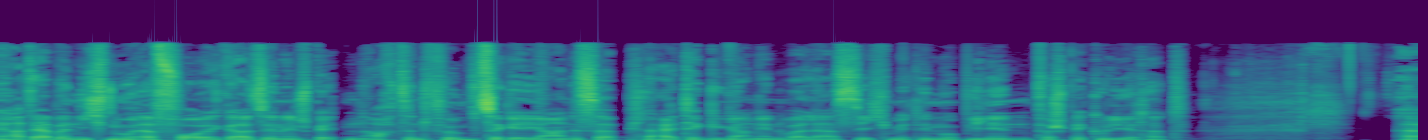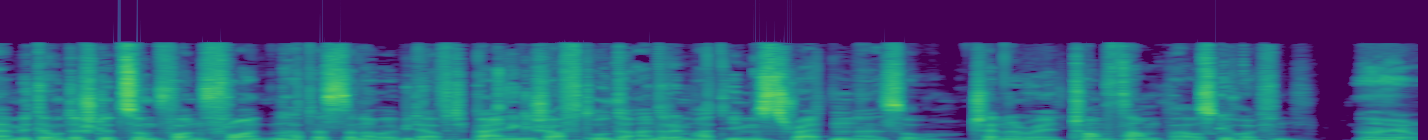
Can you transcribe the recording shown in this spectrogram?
Er hatte aber nicht nur Erfolg, also in den späten 1850er Jahren ist er pleite gegangen, weil er sich mit Immobilien verspekuliert hat. Äh, mit der Unterstützung von Freunden hat er es dann aber wieder auf die Beine geschafft. Unter anderem hat ihm Stratton, also General Tom Thumb, ausgeholfen. Ah ja.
